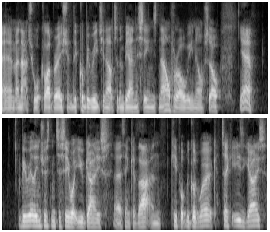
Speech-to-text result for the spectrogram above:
um, an actual collaboration. They could be reaching out to them behind the scenes now, for all we know. So, yeah, it'd be really interesting to see what you guys uh, think of that and keep up the good work. Take it easy, guys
